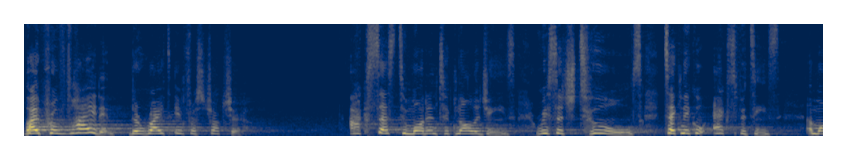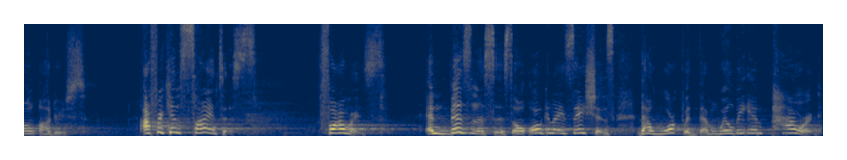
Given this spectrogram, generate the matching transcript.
By providing the right infrastructure, access to modern technologies, research tools, technical expertise, among others, African scientists, farmers, and businesses or organizations that work with them will be empowered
